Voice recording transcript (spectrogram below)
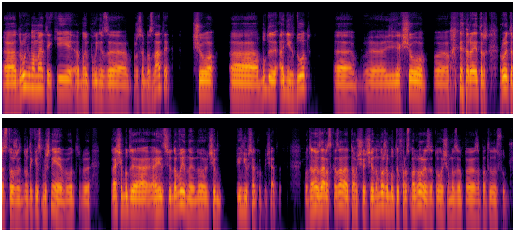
Е, другий момент, який ми повинні за, про себе знати, що е, буде анекдот, е, е, якщо Reuters, Reuters теж, ну такі смішні, от краще буде агенцію новини, ну, чим фігню всяку печатати. От вони зараз сказали, тому, що чи не може бути форс-мажор із-за того, що ми заплатили суджу.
